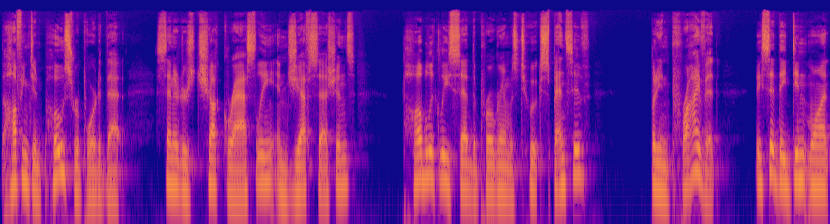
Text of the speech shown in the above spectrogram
The Huffington Post reported that Senators Chuck Grassley and Jeff Sessions publicly said the program was too expensive, but in private, they said they didn't want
